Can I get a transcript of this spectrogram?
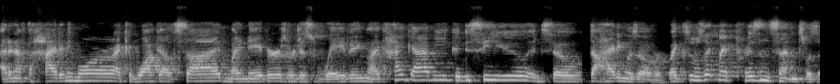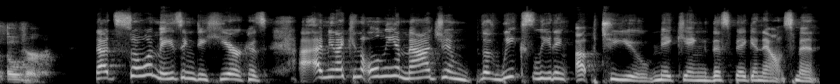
I didn't have to hide anymore. I could walk outside. My neighbors were just waving, like, Hi, Gabby, good to see you. And so the hiding was over. Like, it was like my prison sentence was over. That's so amazing to hear because I mean, I can only imagine the weeks leading up to you making this big announcement.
